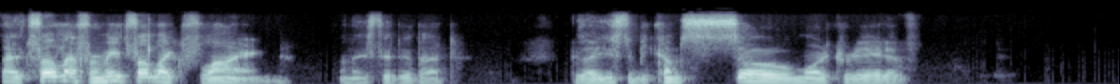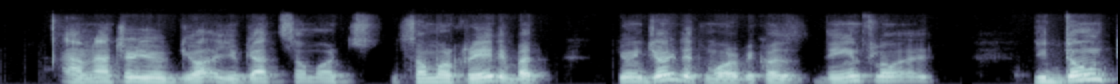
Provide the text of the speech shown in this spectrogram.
Uh, it felt like for me, it felt like flying when I used to do that because I used to become so more creative. I'm not sure you got you got so much so more creative, but you enjoyed it more because the influence you don't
